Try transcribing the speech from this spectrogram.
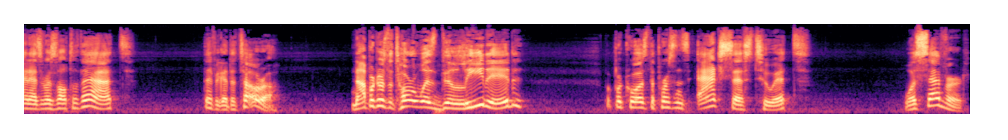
And as a result of that, they forget the Torah. Not because the Torah was deleted, but because the person's access to it was severed.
